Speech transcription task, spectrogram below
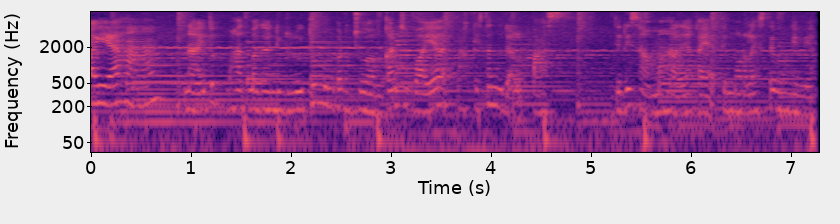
Oh iya ha? nah itu Mahatma Gandhi dulu itu memperjuangkan supaya Pakistan tidak lepas. Jadi sama halnya kayak Timor Leste mungkin ya.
